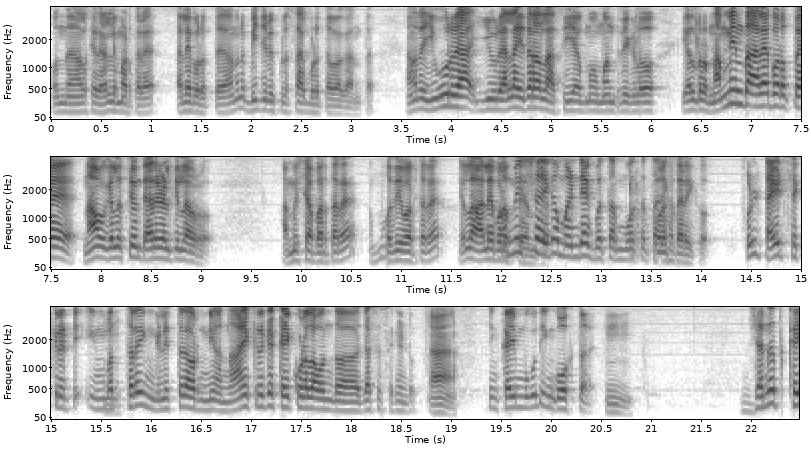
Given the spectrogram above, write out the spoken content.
ಒಂದು ನಾಲ್ಕೈದು ರಲ್ಲಿ ಮಾಡ್ತಾರೆ ಅಲೆ ಬರುತ್ತೆ ಅಂದ್ರೆ ಬಿಜೆಪಿ ಪ್ಲಸ್ ಆಗ್ಬಿಡುತ್ತೆ ಅವಾಗ ಅಂತ. ಅಂದ್ರೆ ಇವ್ರ ಇವರೆಲ್ಲ ಇದಾರಲ್ಲ ಸಿ ಎಂ ಮಂತ್ರಿಗಳು ಎಲ್ಲರೂ ನಮ್ಮಿಂದ ಅಲೆ ಬರುತ್ತೆ ನಾವು ಗೆಲ್ಲಿಸ್ತೀವಿ ಅಂತ ಯಾರು ಹೇಳ್ತಿಲ್ಲ ಅವರು. ಅಮಿತ್ ಶಾ ಬರ್ತಾರೆ ಮೋದಿ ಬರ್ತಾರೆ ಎಲ್ಲ ಅಲೆ ಅಮಿತ್ ಬರುತ್ತೆ ಶಾ ಈಗ ಮಂಡ್ಯಕ್ಕೆ ಬರ್ತಾರೆ ಮೂವತ್ತನೇ ತಾರೀಕು. ಫುಲ್ ಟೈಟ್ ಸೆಕ್ಯೂರಿಟಿ ಹಿಂಗ್ ಬರ್ತಾರೆ ಹಿಂಗ್ ಇಳಿತಾರೆ ಅವ್ರ ನಾಯಕರಿಗೆ ಕೈ ಕೊಡಲ್ಲ ಒಂದು ಜಾಸ್ತಿ ಸೆಕೆಂಡ್ ಹಿಂಗ್ ಕೈ ಮುಗಿದು ಹಿಂಗ್ ಹೋಗ್ತಾರೆ. ಜನದ ಕೈ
